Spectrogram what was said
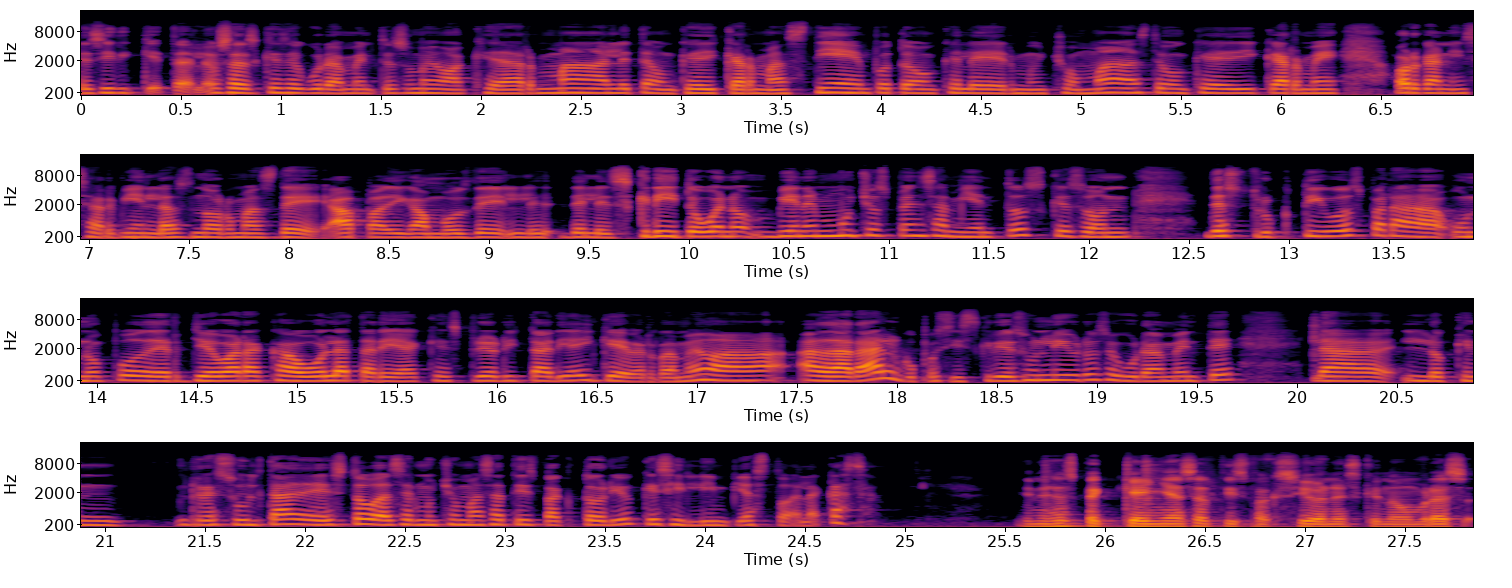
decir, ¿qué tal? O sea, es que seguramente eso me va a quedar mal, le tengo que dedicar más tiempo, tengo que leer mucho más, tengo que dedicarme a organizar bien las normas de APA, digamos, del, del escrito. Bueno, vienen muchos pensamientos que son destructivos para uno poder llevar a cabo la tarea que es prioritaria y que de verdad me va a dar algo. Pues si escribes un libro, seguramente la, lo que resulta de esto va a ser mucho más satisfactorio que si limpias toda la casa. En esas pequeñas satisfacciones que nombras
